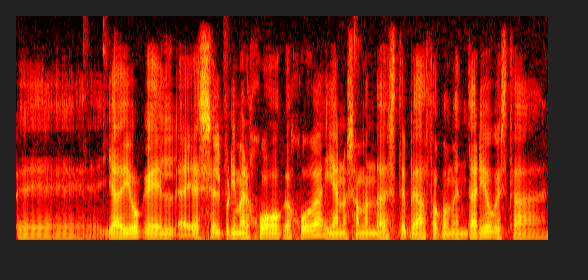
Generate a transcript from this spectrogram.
Eh, ya digo que el, es el primer juego que juega y ya nos ha mandado este pedazo de comentario que está,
